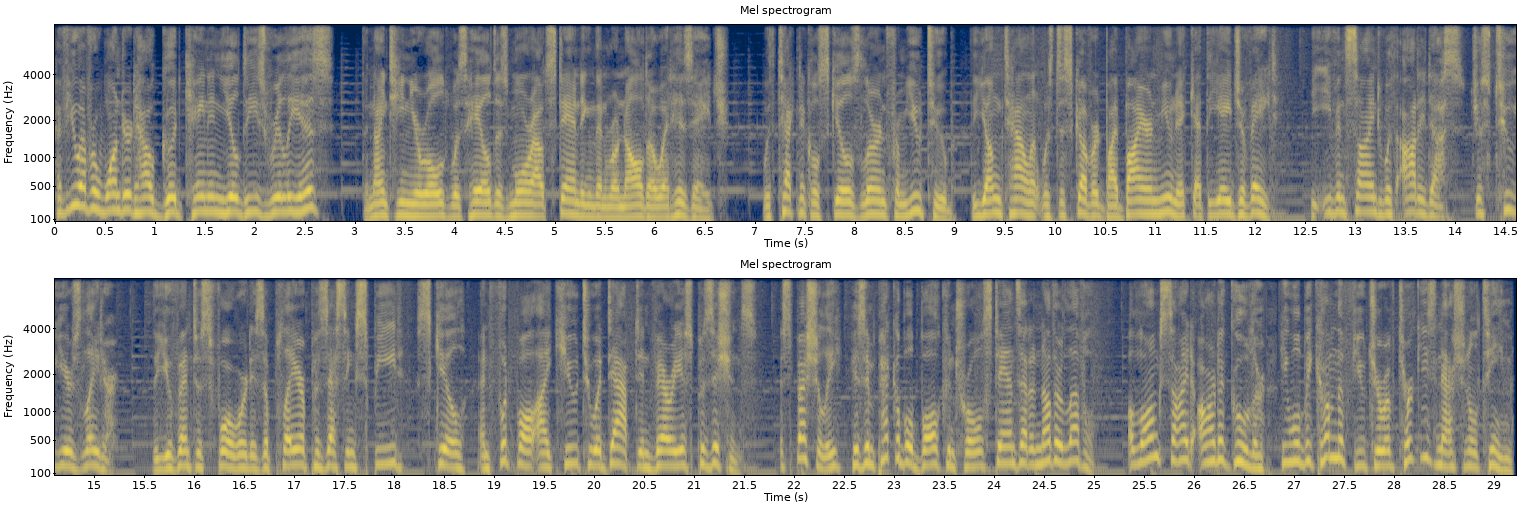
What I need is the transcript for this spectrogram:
Have you ever wondered how good Kenan Yildiz really is? The 19-year-old was hailed as more outstanding than Ronaldo at his age. With technical skills learned from YouTube, the young talent was discovered by Bayern Munich at the age of eight. He even signed with Adidas just two years later. The Juventus forward is a player possessing speed, skill, and football IQ to adapt in various positions. Especially, his impeccable ball control stands at another level. Alongside Arda Güler, he will become the future of Turkey's national team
